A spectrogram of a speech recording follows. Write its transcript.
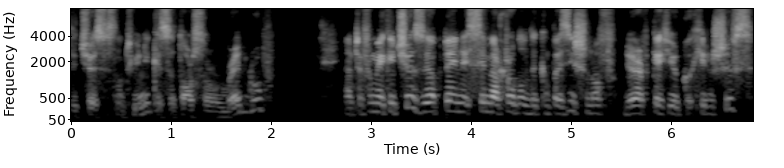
the choice is not unique, it's a torsor braid group. And if we make a choice, we obtain a semi-orthogonal decomposition of derived category coherent sheaves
